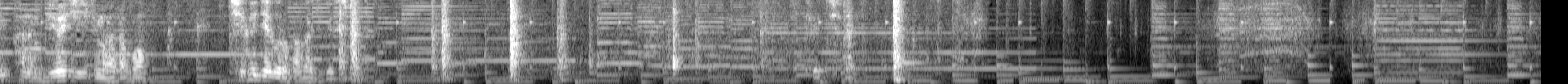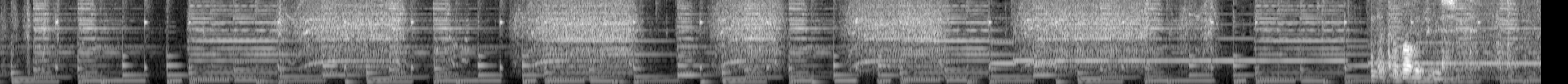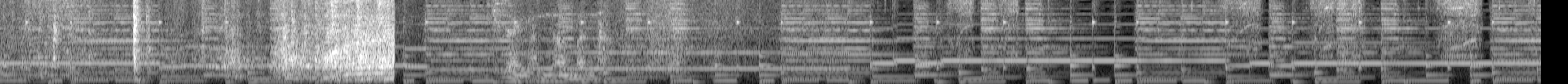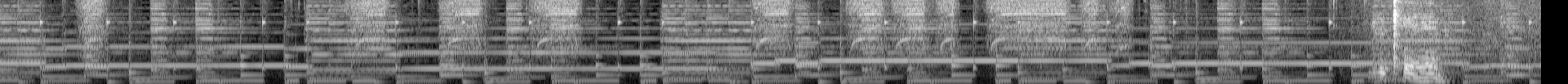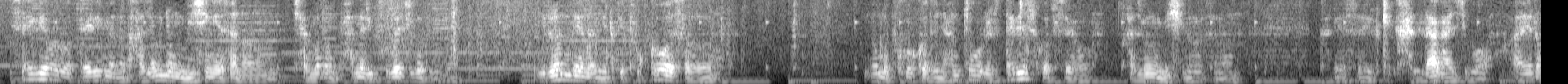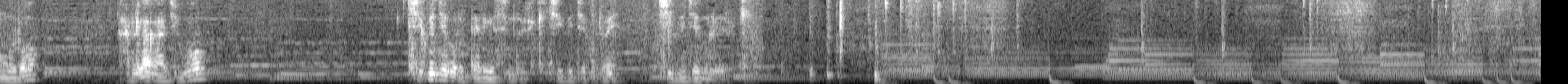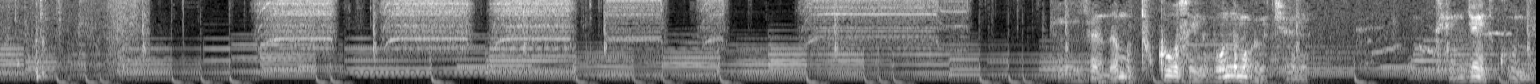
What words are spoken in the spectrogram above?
이 판은 미어지지 말라고 지그재그로 박아주겠습니다. 한번더 박아주겠습니다. 이렇게 세 겹으로 때리면 가정용 미싱에서는 잘못하면 바늘이 부러지거든요. 이런 데는 이렇게 두꺼워서 너무 두껍거든요. 한쪽으로 때릴 수가 없어요. 가정용 미싱으로서는. 그래서 이렇게 갈라 가지고 아이롱으로 갈라 가지고 지그재그로 때리겠습니다. 이렇게 지그재그로 지그재그로 이렇게. 이가 너무 두꺼워서 이거 못 넘어가겠죠. 굉장히 두꺼운데.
